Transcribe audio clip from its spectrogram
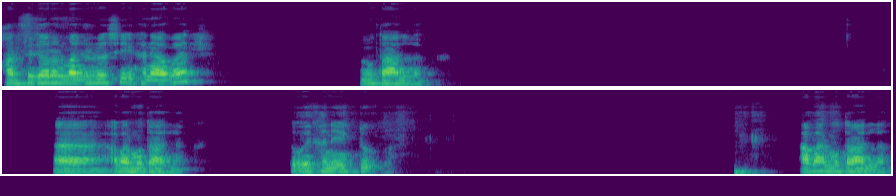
হরফে জার আর মাজরুর আছে এখানে আবার মোতাআল্লাক। আবার মোতাআল্লাক। তো এখানে একটু আবার মোতাআল্লাক।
